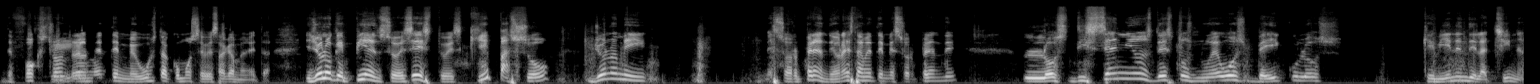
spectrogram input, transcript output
de Foxtron, Sí. realmente me gusta cómo se ve esa camioneta. Y yo lo que pienso es esto, es qué pasó. Yo no me, me sorprende, honestamente me sorprende los diseños de estos nuevos vehículos que vienen de la China,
